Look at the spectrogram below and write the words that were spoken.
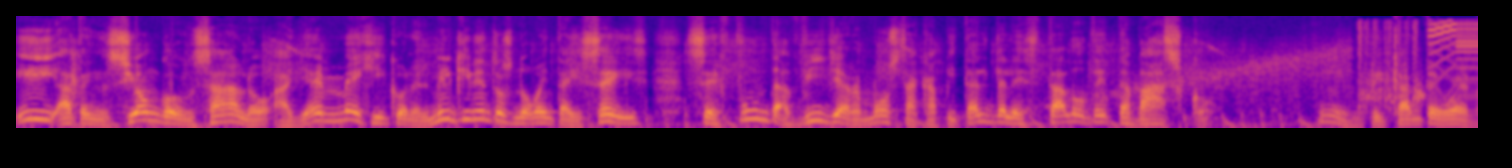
Y atención Gonzalo, allá en México en el 1596 se funda Villahermosa, capital del estado de Tabasco. Hmm, picante bueno.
